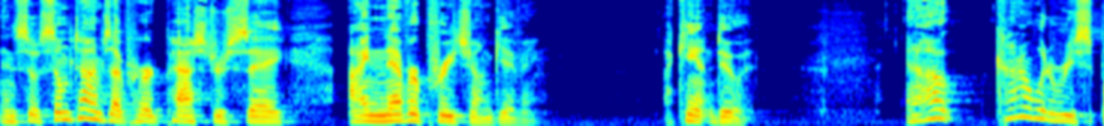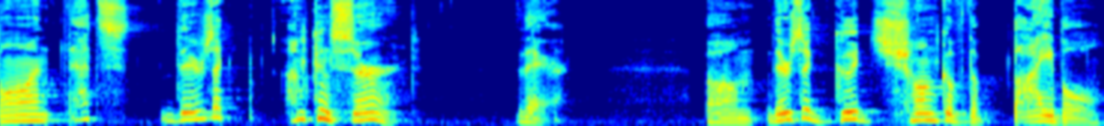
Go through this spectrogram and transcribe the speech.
And so sometimes I've heard pastors say, I never preach on giving. I can't do it. And I kind of would respond, that's, there's a, I'm concerned there. Um, there's a good chunk of the Bible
